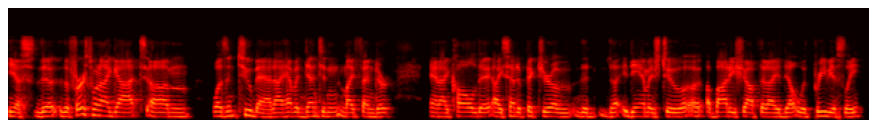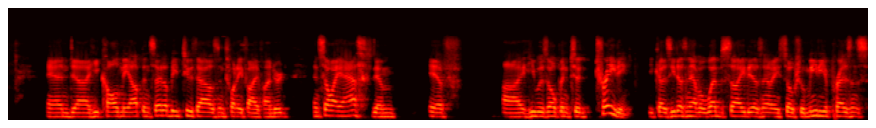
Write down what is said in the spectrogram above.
Yes. The the first one I got um, wasn't too bad. I have a dent in my fender and I called. I sent a picture of the, the damage to a, a, body shop that I had dealt with previously, and uh, he called me up and said it'll be 2000 2500 and so i asked him if uh, he was open to trading because he doesn't have a website he doesn't have any social media presence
